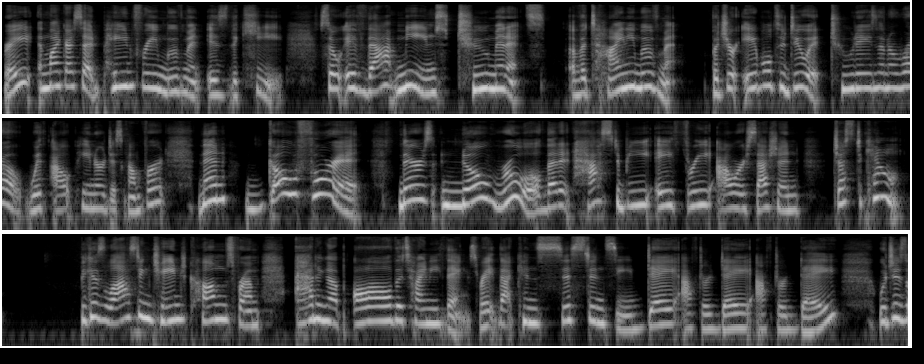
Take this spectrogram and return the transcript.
right? And like I said, pain free movement is the key. So if that means two minutes of a tiny movement, but you're able to do it two days in a row without pain or discomfort, then go for it. There's no rule that it has to be a three hour session just to count. Because lasting change comes from adding up all the tiny things, right? That consistency day after day after day, which is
